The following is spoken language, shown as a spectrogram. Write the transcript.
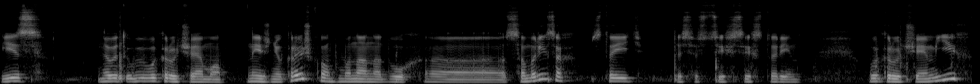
із викручуємо нижню кришку, вона на двох е- саморізах стоїть, десь з цих всіх сторін. Викручуємо їх.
